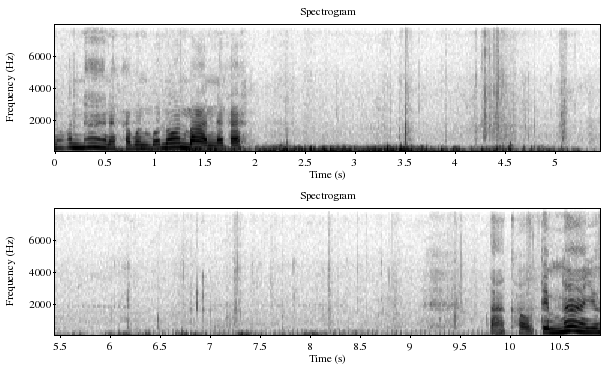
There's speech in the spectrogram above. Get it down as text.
นอนหน้านะคะบนบ่นอนบ้านนะคะ เขาเต็มหน้าอยู่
